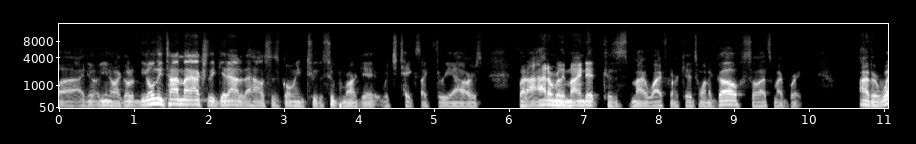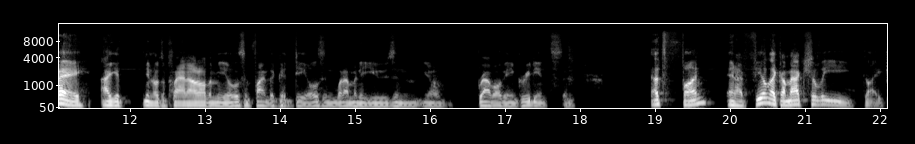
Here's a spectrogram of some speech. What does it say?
uh, I do, you know, I go to the only time I actually get out of the house is going to the supermarket, which takes like three hours. But I, I don't really mind it because my wife and our kids want to go, so that's my break. Either way, I get you know to plan out all the meals and find the good deals and what I'm going to use and you know grab all the ingredients and that's fun and i feel like i'm actually like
